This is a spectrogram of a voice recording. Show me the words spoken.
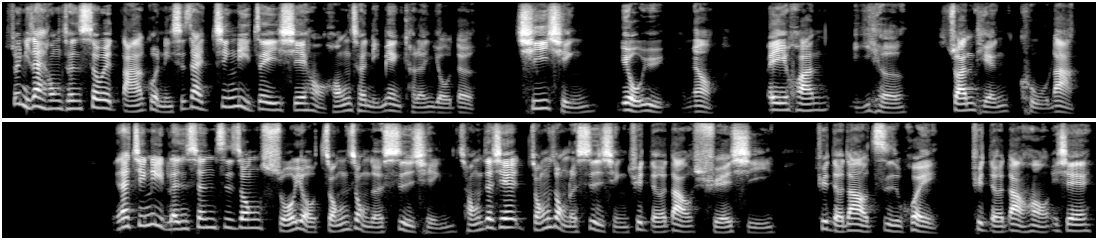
所以你在红尘社会打滚，你是在经历这一些哈红尘里面可能有的七情六欲，有没有悲欢离合、酸甜苦辣？你在经历人生之中所有种种的事情，从这些种种的事情去得到学习，去得到智慧，去得到哈一些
